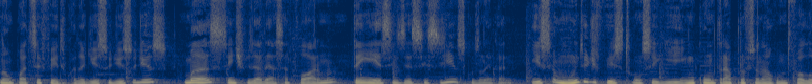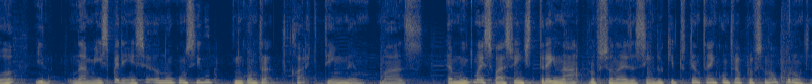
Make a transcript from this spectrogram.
não pode ser feito por causa disso, disso, disso. Mas, se a gente fizer dessa forma, tem esses, esses riscos, né, cara? Isso é muito difícil tu conseguir encontrar profissional, como tu falou. E, na minha experiência, eu não consigo encontrar. Claro que tem, né? Mas é muito mais fácil a gente treinar profissionais assim do que tu tentar encontrar profissional pronto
